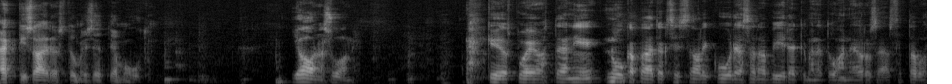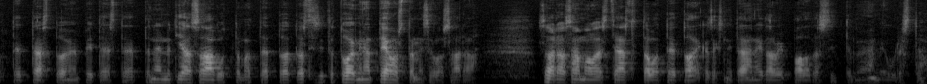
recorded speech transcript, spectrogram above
äkkisairastumiset ja muut. Joona Suomi. Kiitos puheenjohtaja. Niin nuukapäätöksissä oli 650 000 euro säästötavoitteet tästä toimenpiteestä, että ne nyt jää saavuttamatta. Että toivottavasti sitten toiminnan tehostamisella saadaan, saadaan samanlaiset säästötavoitteet aikaiseksi, niin tähän ei tarvitse palata sitten myöhemmin uudestaan.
